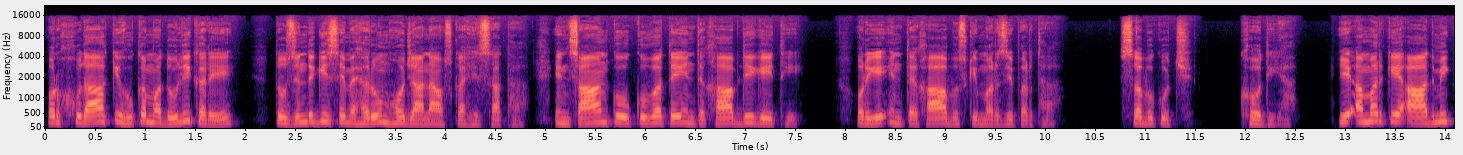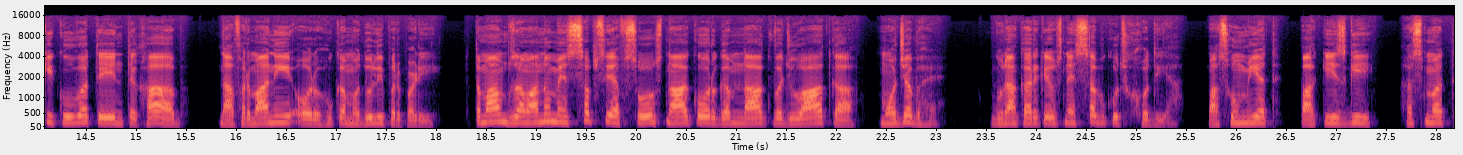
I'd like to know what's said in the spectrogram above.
اور خدا کی حکم عدولی کرے، تو زندگی سے محروم ہو جانا اس کا حصہ تھا۔ انسان کو قوت انتخاب دی گئی تھی اور یہ انتخاب اس کی مرضی پر تھا۔ سب کچھ کھو دیا۔ یہ امر کے آدمی کی قوت انتخاب، نافرمانی اور حکم عدولی پر پڑی۔ تمام زمانوں میں سب سے افسوسناک اور غمناک وجوہات کا موجب ہے۔ گناہ کر کے اس نے سب کچھ کھو دیا۔ معصومیت، پاکیزگی، حسمت،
